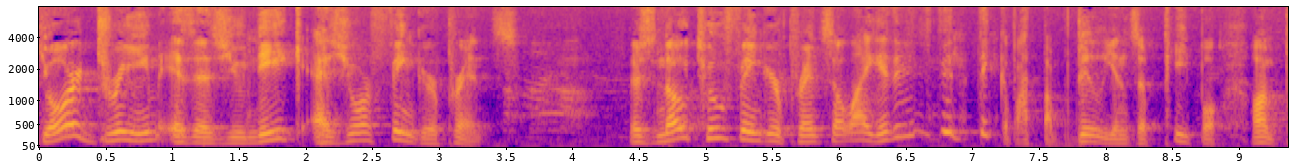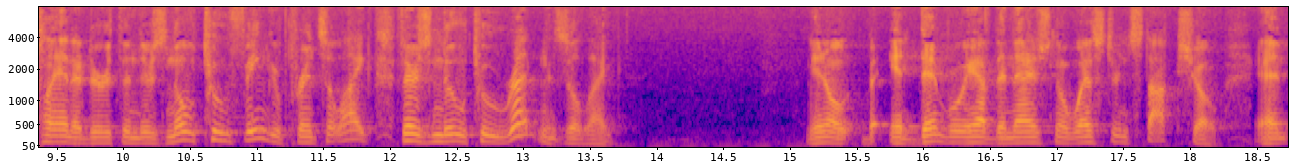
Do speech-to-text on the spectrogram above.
Your dream is as unique as your fingerprints. There's no two fingerprints alike. Think about the billions of people on planet Earth, and there's no two fingerprints alike. There's no two retinas alike. You know, in Denver, we have the National Western Stock Show. And,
